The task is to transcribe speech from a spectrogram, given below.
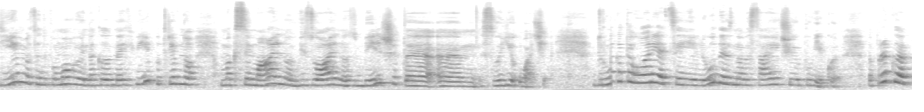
їм за допомогою накладних вій потрібно максимально візуально збільшити е, свої очі. Друга категорія це є люди з нависаючою повікою. Наприклад,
